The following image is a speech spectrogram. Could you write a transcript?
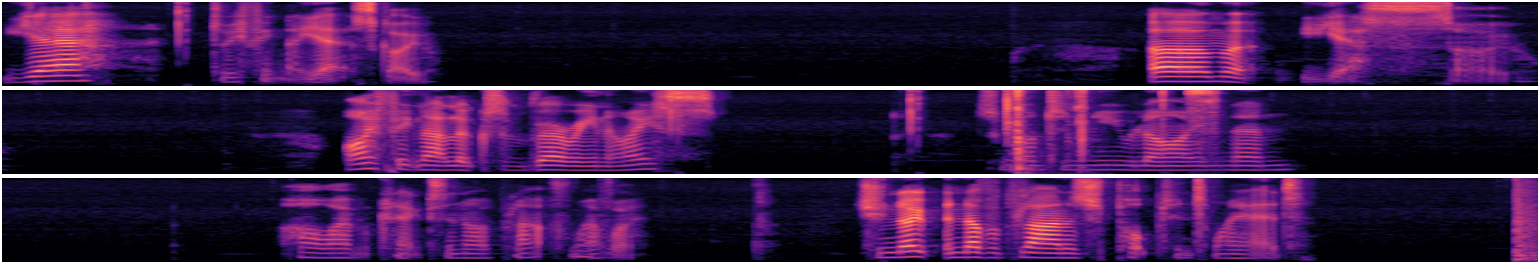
Yeah. Do we think that? Yeah, let's go. Um, Yes, so I think that looks very nice. Just go on to new line then. Oh, I haven't connected another platform, have I? Actually, nope, another plan has just popped into my head. Nope,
